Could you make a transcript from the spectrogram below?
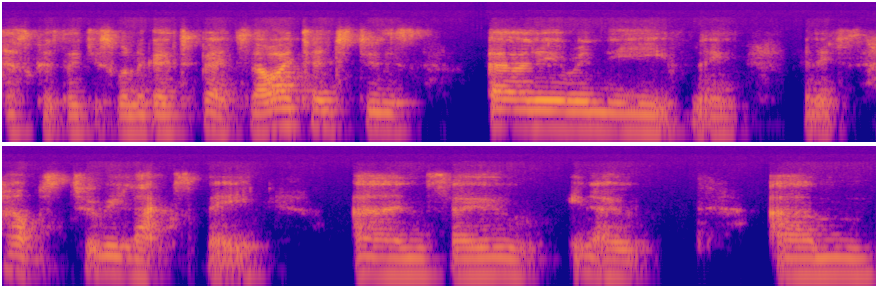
that's because they just want to go to bed. So I tend to do this earlier in the evening and it just helps to relax me. And so, you know, um,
